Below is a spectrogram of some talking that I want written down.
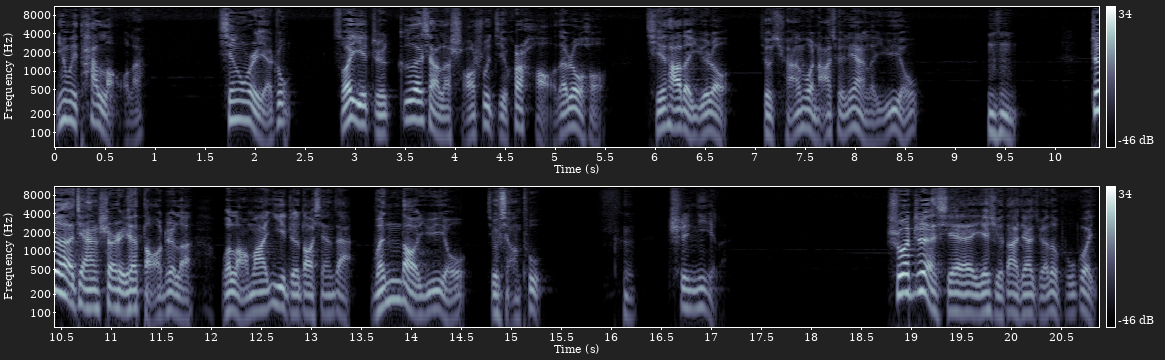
因为太老了，腥味也重，所以只割下了少数几块好的肉后，其他的鱼肉就全部拿去炼了鱼油。哼哼，这件事儿也导致了我老妈一直到现在闻到鱼油。就想吐，哼，吃腻了。说这些，也许大家觉得不过瘾，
